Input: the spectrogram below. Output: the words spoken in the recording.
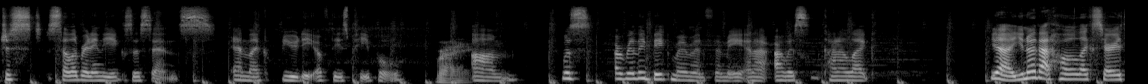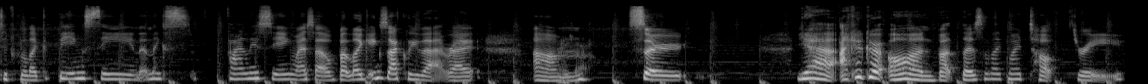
just celebrating the existence and like beauty of these people. Right. Um was a really big moment for me, and I, I was kind of like, yeah, you know that whole like stereotypical like being seen and like s- finally seeing myself, but like exactly that, right? Um, so yeah, I could go on, but those are like my top three.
